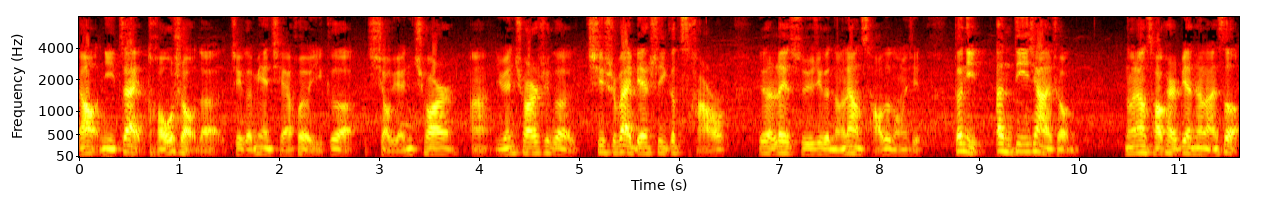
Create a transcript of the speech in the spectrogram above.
然后你在投手的这个面前会有一个小圆圈儿啊，圆圈儿这个其实外边是一个槽，有点类似于这个能量槽的东西。等你摁第一下的时候，能量槽开始变成蓝色，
